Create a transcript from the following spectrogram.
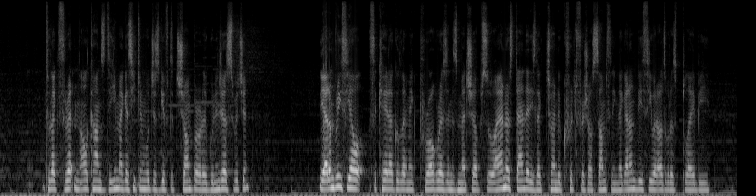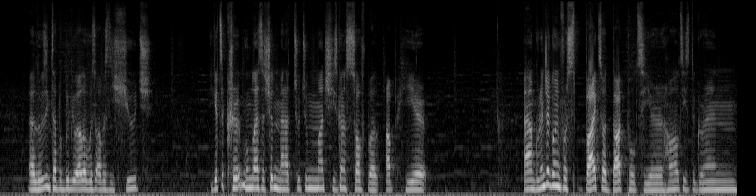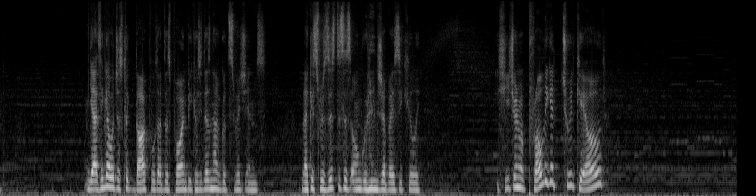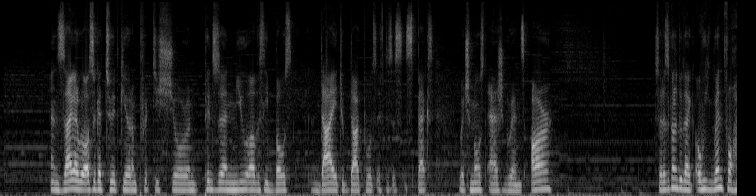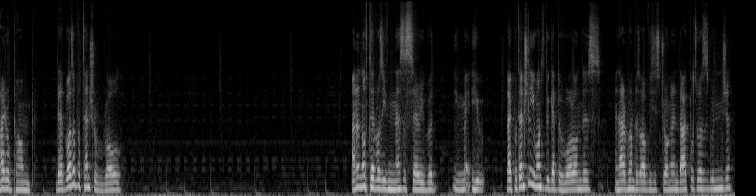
to like threaten Alcon's team, I guess Heatran would just give the Chomper or the Greninja a switch in. Yeah, I don't really see how Cicada could like make progress in this matchup. So I understand that he's like trying to crit fish or something. Like I don't really see what else would his play be. Uh, losing Tapu Bulu was obviously huge. He gets a crit Moonblast, it shouldn't matter too too much. He's gonna Soft-Boiled up here. Um, Greninja going for spikes or dark pulse here. How healthy is the Gren? Yeah, I think I would just click dark pulse at this point because he doesn't have good switch ins. Like his resist is his own Greninja basically. Heatran will probably get 2 KO'd. And Zygarde will also get 2 hit KO'd, I'm pretty sure. And Pinsir and Mew obviously both die to Dark Pulse if this is specs, which most Ash Grants are. So this is gonna do like, oh, he went for Hydro Pump. That was a potential roll. I don't know if that was even necessary, but he, he like potentially he wanted to get the roll on this. And Hydro Pump is obviously stronger than Dark Pulse versus Greninja.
